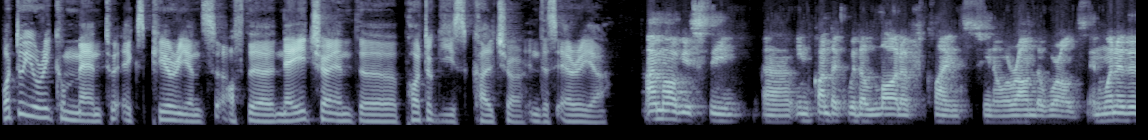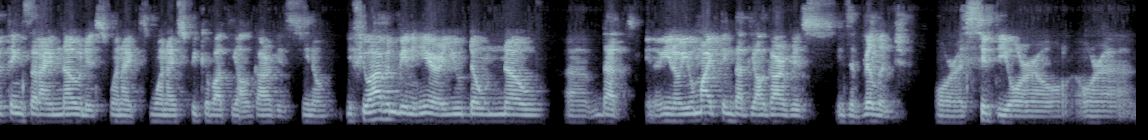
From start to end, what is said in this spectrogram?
what do you recommend to experience of the nature and the Portuguese culture in this area? I'm obviously uh, in contact with a lot of clients, you know, around the world. And one of the things that I notice when I when I speak about the Algarve is, you know, if you haven't been here, you don't know um, that, you know, you know, you might think that the Algarve is, is a village or a city or or, or a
